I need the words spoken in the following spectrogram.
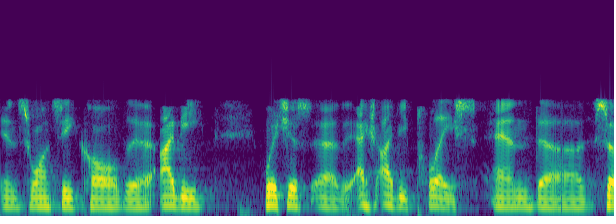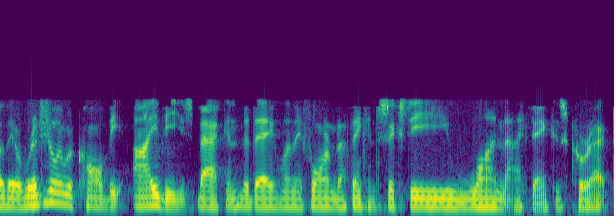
in Swansea called uh, Ivy, which is uh, the actual Ivy Place. And uh, so they originally were called the Ivies back in the day when they formed, I think in 61, I think is correct.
